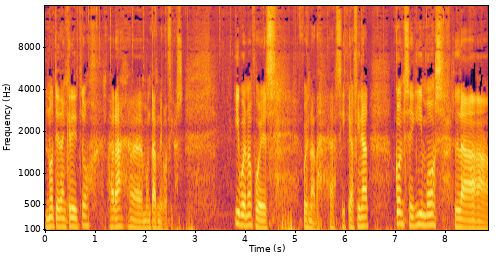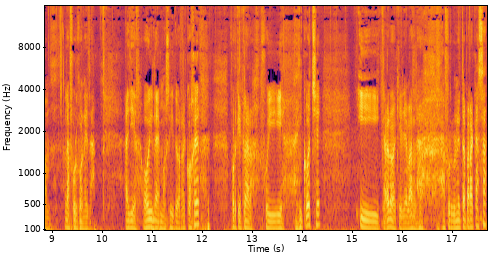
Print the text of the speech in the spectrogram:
no te dan crédito para eh, montar negocios. Y bueno, pues, pues nada, así que al final conseguimos la, la furgoneta. Ayer, hoy la hemos ido a recoger, porque claro, fui en coche y claro, hay que llevar la, furgoneta para casa,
